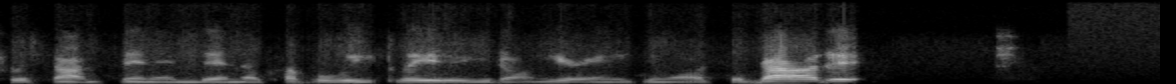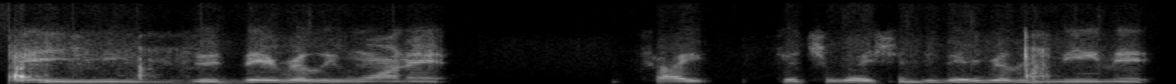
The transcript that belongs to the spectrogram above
for something and then a couple weeks later you don't hear anything else about it. Eh, Did they really want it? Type situation. Did they really mean it?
